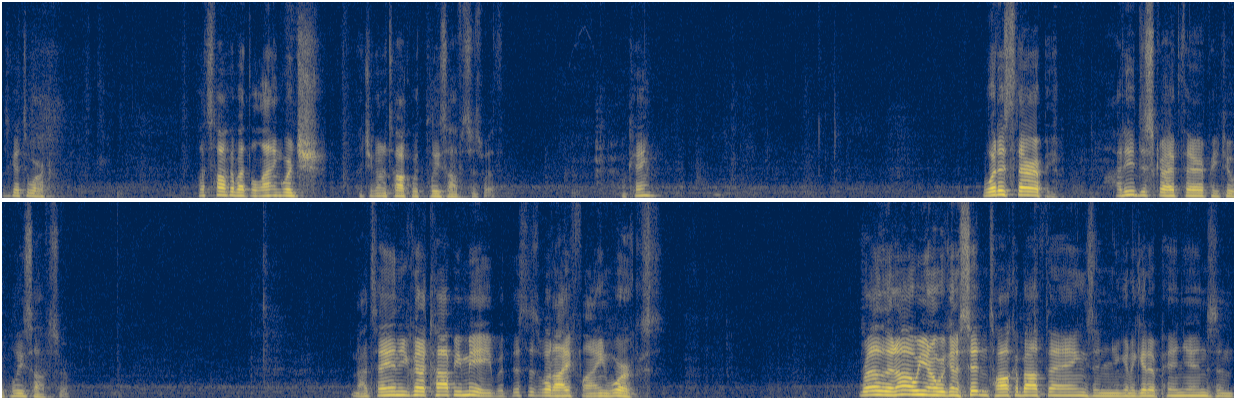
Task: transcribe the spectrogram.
let's get to work. Let's talk about the language that you're going to talk with police officers with. Okay? What is therapy? How do you describe therapy to a police officer? Not saying you've got to copy me, but this is what I find works. Rather than, oh, you know, we're going to sit and talk about things and you're going to get opinions, and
